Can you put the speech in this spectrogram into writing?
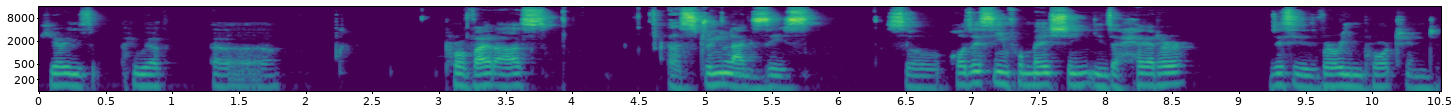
here is it will uh, provide us a string like this. So all this information in the header this is very important.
